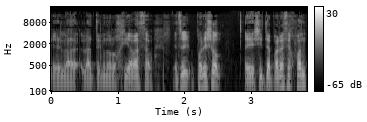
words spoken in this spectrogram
eh, la, tecnología avanza. Entonces, por eso, eh, si te parece, Juan,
